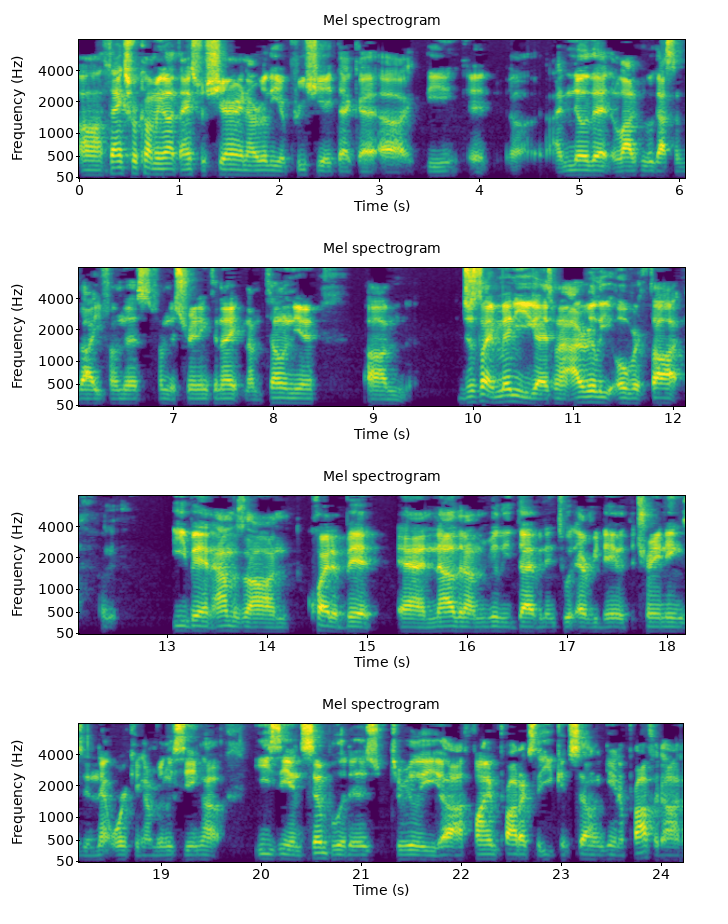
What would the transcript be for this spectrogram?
uh, thanks for coming out. Thanks for sharing. I really appreciate that, guy. Uh, the it, uh, I know that a lot of people got some value from this from this training tonight, and I'm telling you, um, just like many of you guys, man, I really overthought eBay and Amazon quite a bit. And now that I'm really diving into it every day with the trainings and networking, I'm really seeing how easy and simple it is to really uh, find products that you can sell and gain a profit on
